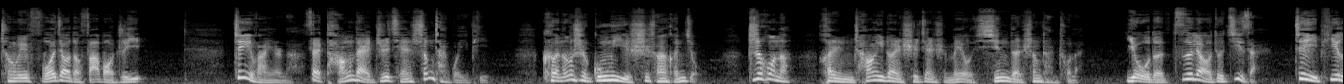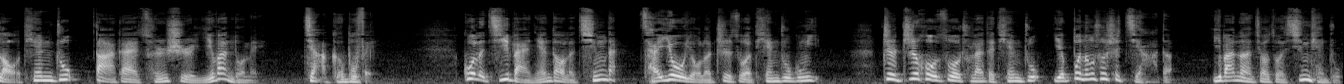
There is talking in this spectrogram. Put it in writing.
成为佛教的法宝之一。这玩意儿呢，在唐代之前生产过一批，可能是工艺失传很久。之后呢，很长一段时间是没有新的生产出来。有的资料就记载，这一批老天珠大概存世一万多枚，价格不菲。过了几百年，到了清代，才又有了制作天珠工艺。这之后做出来的天珠也不能说是假的，一般呢叫做新天珠。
